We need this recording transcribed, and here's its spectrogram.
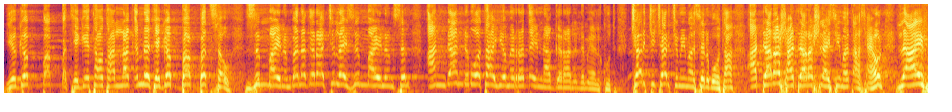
የገባበት የጌታው ታላቅነት የገባበት ሰው ዝም አይልም። በነገራችን ላይ ዝም አይልም ስል አንዳንድ ቦታ እየመረጠ ይናገር አይደለም ያልኩት። church church የሚመስል ቦታ አዳራሽ አዳራሽ ላይ ሲመጣ ሳይሆን life ኡ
